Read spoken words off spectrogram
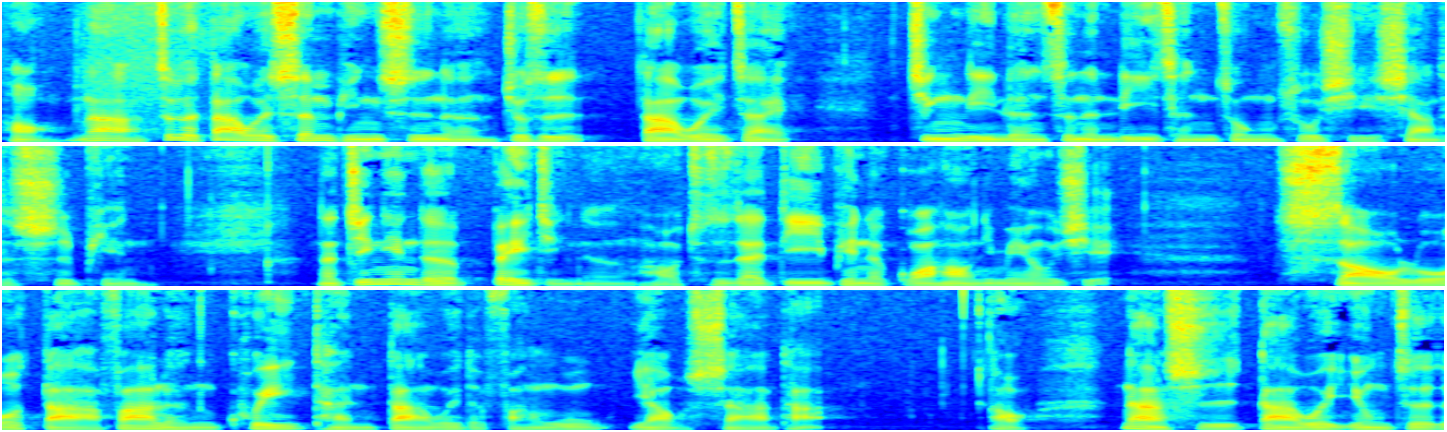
好，那这个大卫生平诗呢，就是大卫在经历人生的历程中所写下的诗篇。那今天的背景呢？好，就是在第一篇的挂号里面有写，扫罗打发人窥探大卫的房屋，要杀他。好，那时大卫用这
